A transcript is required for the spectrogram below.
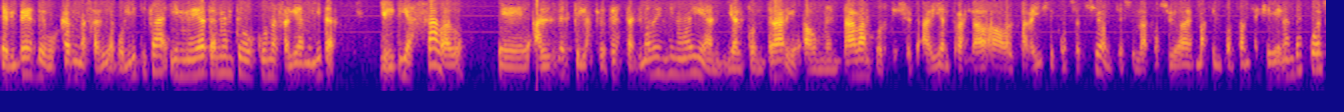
en vez de buscar una salida política, inmediatamente buscó una salida militar. Y el día sábado, eh, al ver que las protestas no disminuían y al contrario aumentaban porque se habían trasladado al Paraíso y Concepción, que son las dos ciudades más importantes que vienen después,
